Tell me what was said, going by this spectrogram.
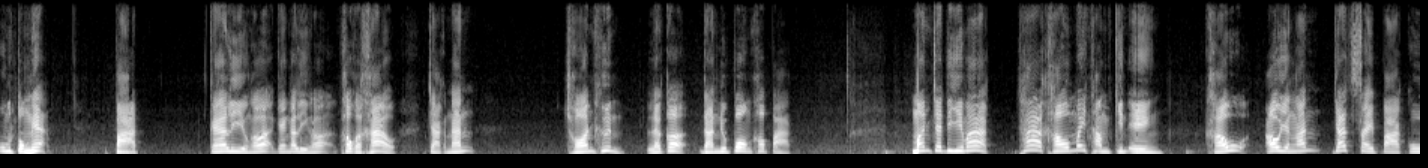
อุ้งตรงเนี้ย ปาดแกงกะหรี่ของเขาอะแกงกะหรี่เขาเข้ากับข้าว จากนั้นช้อนขึ้น แล้วก็ดันนิ้วโป้งเข้าปาก มันจะดีมาก ถ้าเขาไม่ทำกินเอง เขาเอาอย่างนั้นยัดใส่ปากกู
